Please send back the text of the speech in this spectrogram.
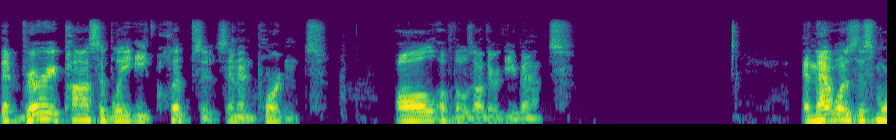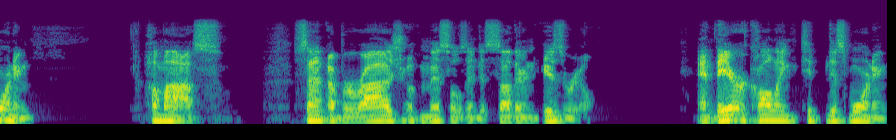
That very possibly eclipses in importance all of those other events. And that was this morning. Hamas sent a barrage of missiles into southern Israel. And they are calling this morning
